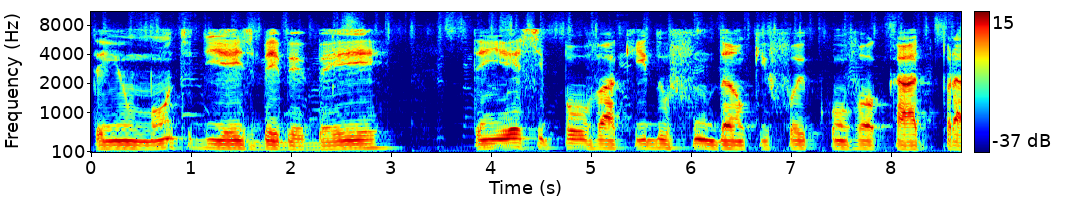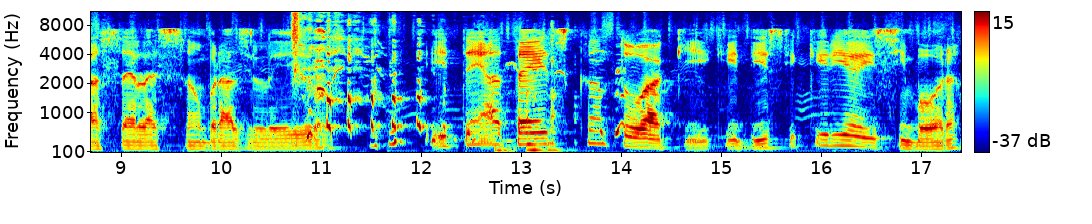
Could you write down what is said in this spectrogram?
Tem um monte de ex-BBB. Tem esse povo aqui do fundão que foi convocado pra seleção brasileira. e tem até esse cantor aqui que disse que queria ir-se embora.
